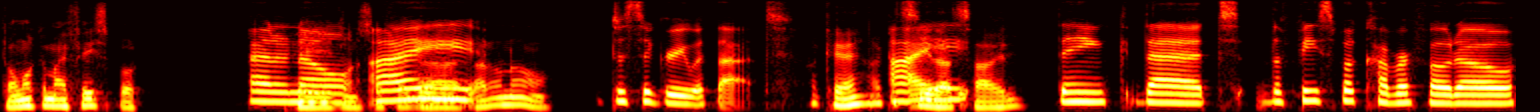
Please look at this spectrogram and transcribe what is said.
don't look at my Facebook I don't know. I, like. I don't know. disagree with that. Okay, I can see that side. Think that the Facebook cover photo,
